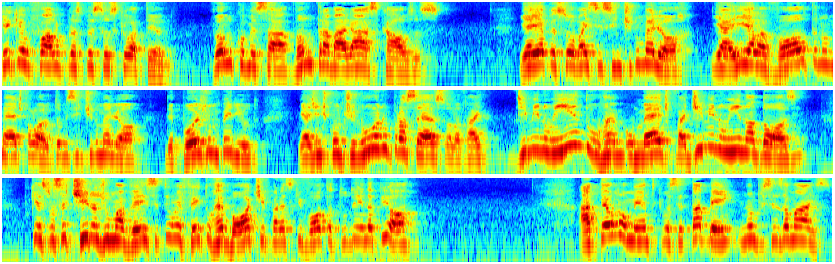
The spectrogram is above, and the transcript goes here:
que, que eu falo para as pessoas que eu atendo? Vamos começar, vamos trabalhar as causas. E aí a pessoa vai se sentindo melhor. E aí ela volta no médico e fala: Olha, eu estou me sentindo melhor. Depois de um período. E a gente continua no processo, ela vai diminuindo, o médico vai diminuindo a dose. Porque se você tira de uma vez, você tem um efeito rebote e parece que volta tudo e ainda pior. Até o momento que você está bem e não precisa mais.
